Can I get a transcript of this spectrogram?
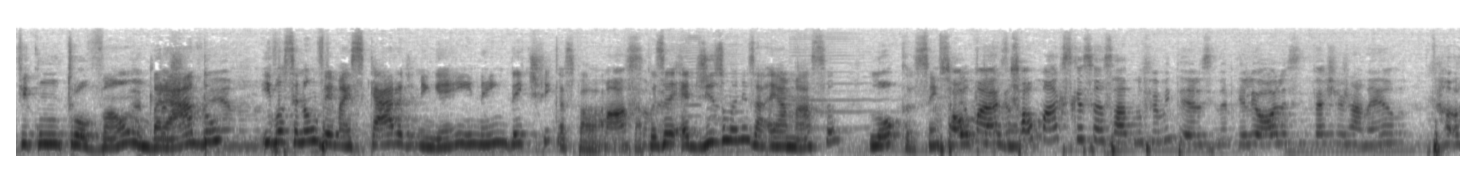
Fica um trovão, É um tá brado. chovendo, né? E você não vê mais cara de ninguém e nem identifica as palavras. Massa a coisa mesmo. é desumanizar. É a massa louca, sem saber Só o o, que tá Max, fazendo. só o Max que é sensato no filme inteiro, assim, né? Porque ele olha assim, fecha a janela. Tá-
